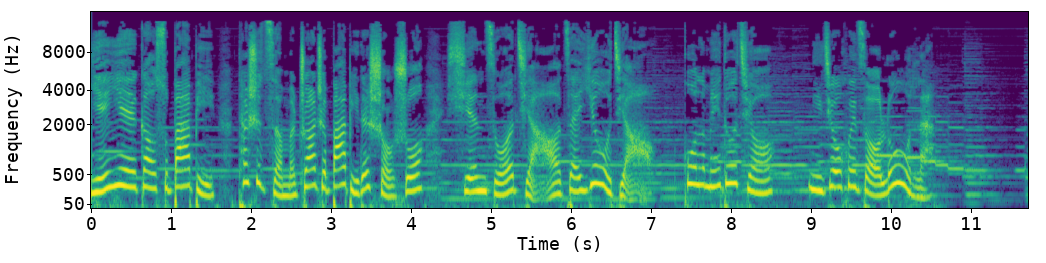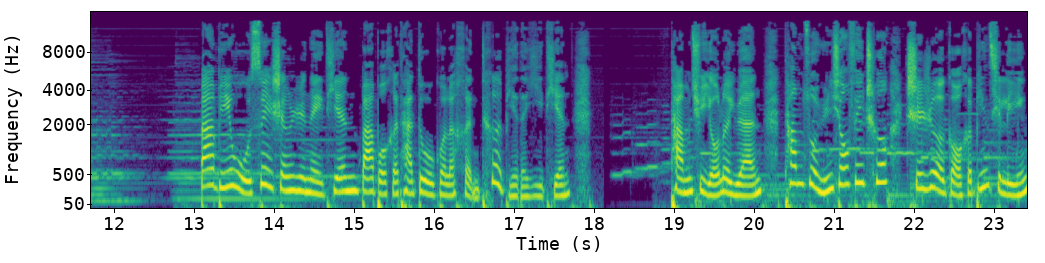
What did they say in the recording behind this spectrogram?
爷爷告诉芭比，他是怎么抓着芭比的手说：“先左脚，再右脚。”过了没多久，你就会走路了。芭比五岁生日那天，巴伯和他度过了很特别的一天。他们去游乐园，他们坐云霄飞车，吃热狗和冰淇淋。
